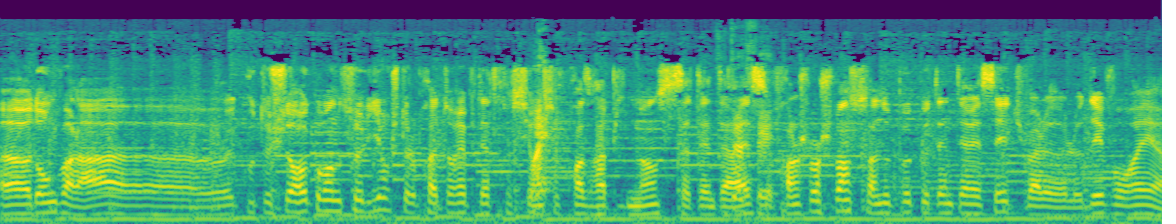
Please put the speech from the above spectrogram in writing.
Euh, donc voilà, euh, écoute, je te recommande ce livre, je te le prêterai peut-être si Ouais. on se croise rapidement, si ça t'intéresse. Franchement, je pense que ça ne peut que t'intéresser, tu vas le, le dévorer, euh,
